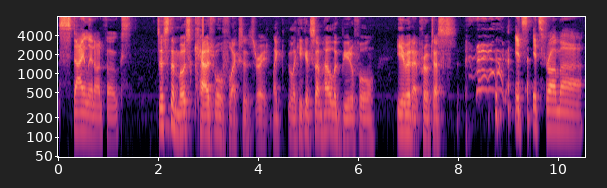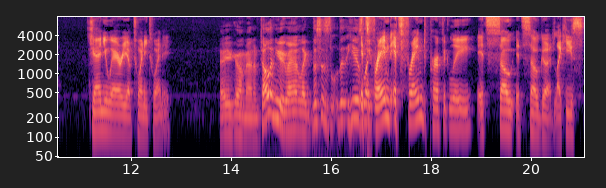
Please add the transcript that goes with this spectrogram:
styling on folks. Just the most casual flexes, right? Like like he could somehow look beautiful even at protests. it's it's from uh January of 2020. There you go, man. I'm telling you, man. Like this is he is it's like framed. It's framed perfectly. It's so it's so good. Like he's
